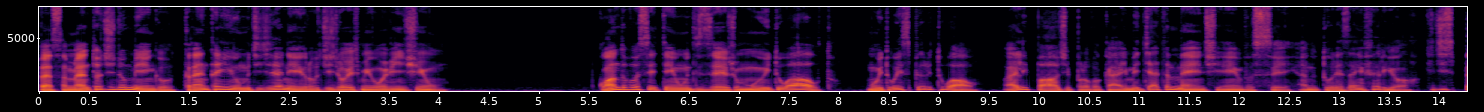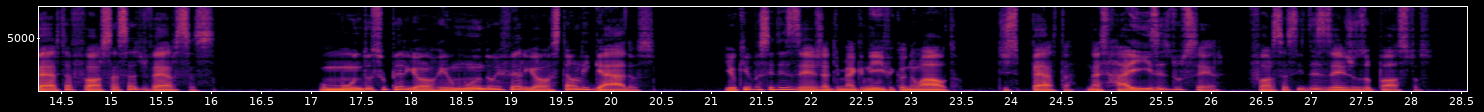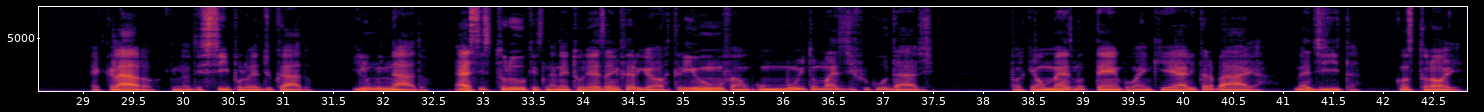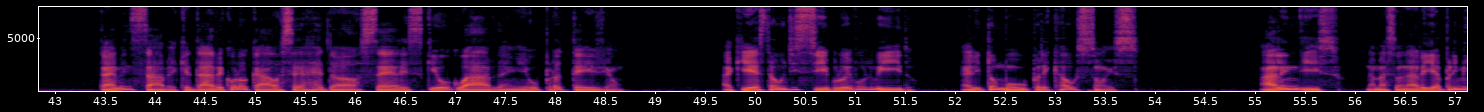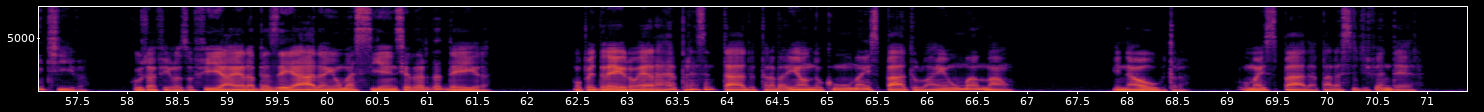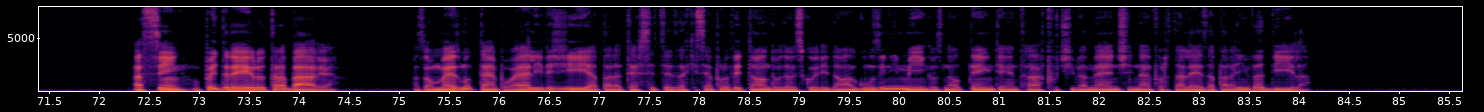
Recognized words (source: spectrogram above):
Pensamento de domingo, 31 de janeiro de 2021. Quando você tem um desejo muito alto, muito espiritual, ele pode provocar imediatamente em você a natureza inferior, que desperta forças adversas. O mundo superior e o mundo inferior estão ligados. E o que você deseja de magnífico no alto desperta nas raízes do ser forças e desejos opostos. É claro que no discípulo educado, iluminado, esses truques na natureza inferior triunfam com muito mais dificuldade, porque ao mesmo tempo em que ele trabalha, medita, constrói, também sabe que deve colocar ao seu redor seres que o guardem e o protejam. Aqui está um discípulo evoluído. Ele tomou precauções. Além disso, na maçonaria primitiva, cuja filosofia era baseada em uma ciência verdadeira. O pedreiro era representado trabalhando com uma espátula em uma mão e na outra uma espada para se defender. Assim, o pedreiro trabalha, mas ao mesmo tempo ele vigia para ter certeza que, se aproveitando da escuridão, alguns inimigos não tentem entrar furtivamente na fortaleza para invadi-la.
